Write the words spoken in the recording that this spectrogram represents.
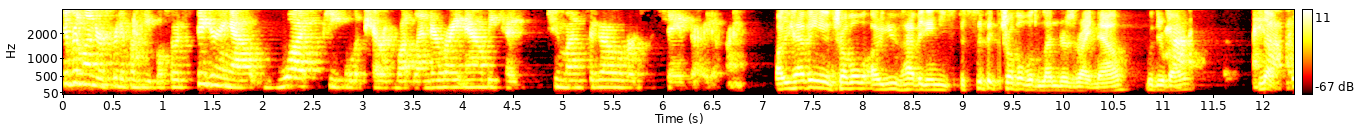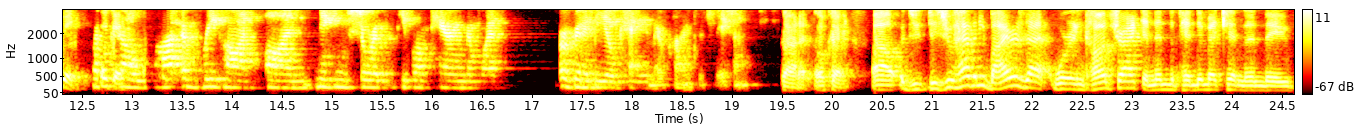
different lenders for different people. So it's figuring out what people to pair with what lender right now because two months ago versus today is very different. Are you having any trouble? Are you having any specific trouble with lenders right now with your? I no, have. good. Okay. a lot of recon on making sure that the people I'm pairing them with are going to be okay in their current situation. Got it. Okay. Uh, did, did you have any buyers that were in contract and then the pandemic hit and then they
